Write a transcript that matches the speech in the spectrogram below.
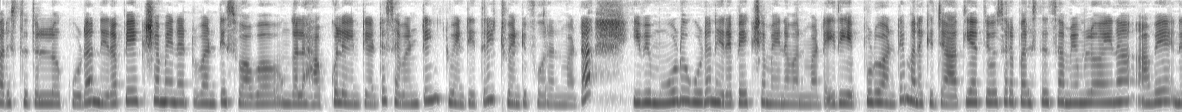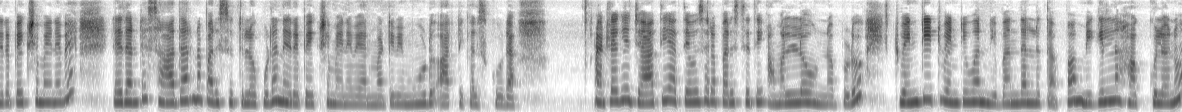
పరిస్థితుల్లో కూడా నిరపేక్షమైనటువంటి స్వభావం గల హక్కులు ఏంటి అంటే seventeen twenty three twenty four అనమాట ఇవి మూడు కూడా నిరపేక్షమైన అనమాట ఇది ఎప్పుడు అంటే మనకి జాతీయ అత్యవసర పరిస్థితి సమయంలో అయినా అవే నిరపేక్షమైనవే లేదంటే సాధారణ పరిస్థితుల్లో కూడా నిరపేక్షమైనవే అనమాట ఇవి మూడు ఆర్టికల్స్ కూడా. అట్లాగే జాతీయ అత్యవసర పరిస్థితి అమల్లో ఉన్నప్పుడు ట్వంటీ ట్వంటీ వన్ నిబంధనలు తప్ప మిగిలిన హక్కులను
